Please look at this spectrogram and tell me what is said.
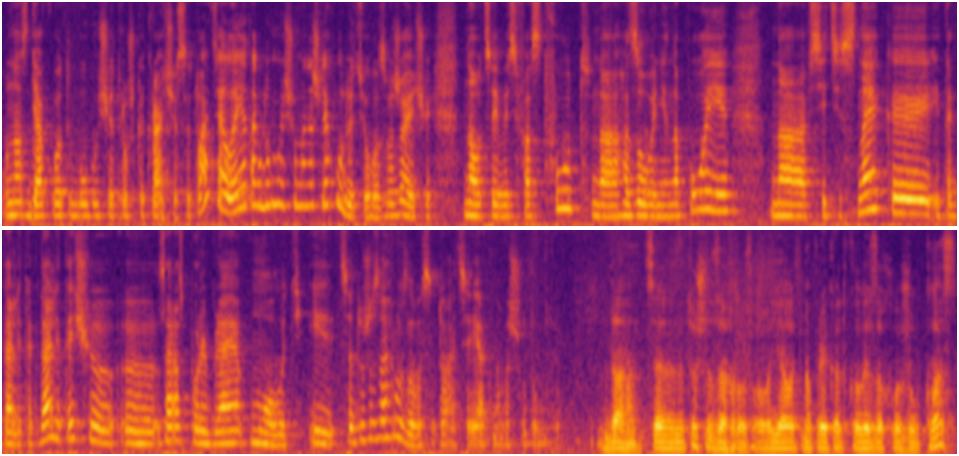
У нас, дякувати Богу, ще трошки краща ситуація, але я так думаю, що ми на шляху до цього, зважаючи на оцей весь фастфуд, на газовані напої, на всі ці снеки і так далі. Так далі, те, що е, зараз полюбляє молодь, і це дуже загрозлива ситуація. Як на вашу думку? Да, це не те, що загрозливо. Я, от, наприклад, коли заходжу в клас,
